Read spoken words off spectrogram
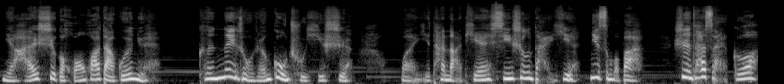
你还是个黄花大闺女，跟那种人共处一室，万一他哪天心生歹意，你怎么办？任他宰割？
